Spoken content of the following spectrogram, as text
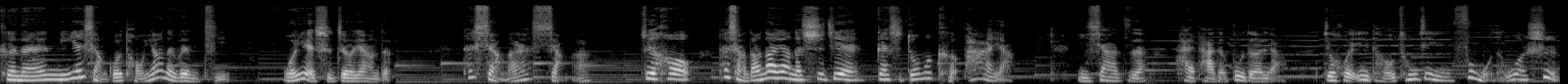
可能你也想过同样的问题。我也是这样的。他想啊想啊，最后他想到那样的世界该是多么可怕呀！一下子害怕的不得了，就会一头冲进父母的卧室，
